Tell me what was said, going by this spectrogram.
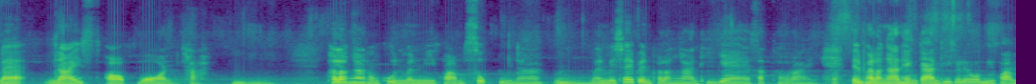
และ Knight of Wands ค่ะ พลังงานของคุณมันมีความสุขอยู่นะ อืมมันไม่ใช่เป็นพลังงานที่แย่สักเท่าไหร่ เป็นพลังงานแห่งการที่เขาเรียกว่ามีความ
